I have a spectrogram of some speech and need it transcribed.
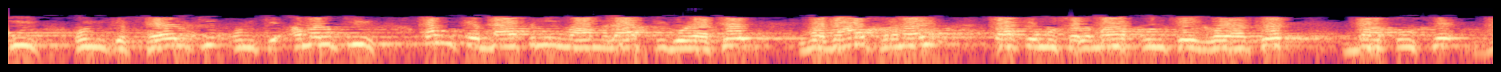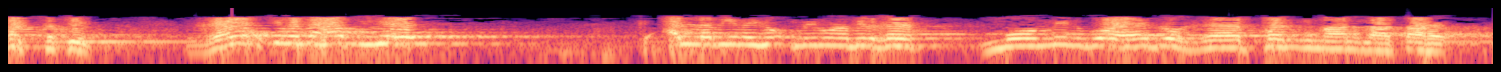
کی، ان کے فیل کی، ان کے عمل کی، ان کے باطنی معاملات کی گویا سے وضاحت فرمائی تاکہ مسلمان ان کے گویا سے باتوں سے بچ سکے۔ غیر کی وضاحت یہ ہے کہ اللہ یؤمنون بالغیب، مومن وہ ہے جو غیب پر ایمان لاتا ہے۔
